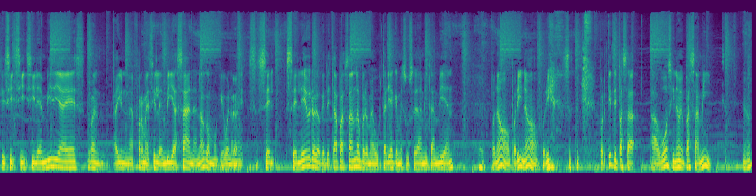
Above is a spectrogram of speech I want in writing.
Si, si- si- si la envidia es, bueno, hay una forma de decir la envidia sana, ¿no? Como que, bueno, Claro. me ce- celebro lo que te está pasando, pero me gustaría que me suceda a mí también. O no, por ahí no, por ahí. ¿Por qué te pasa a vos y no me pasa a mí? ¿No?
